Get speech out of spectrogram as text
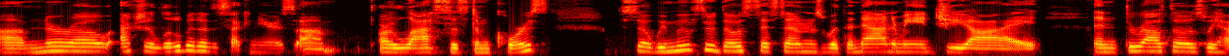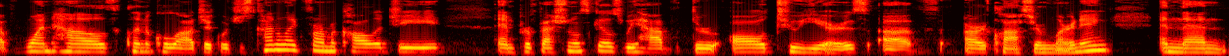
um, neuro, actually, a little bit of the second year is um, our last system course. So we move through those systems with anatomy, GI, and throughout those we have One Health, Clinical Logic, which is kind of like pharmacology, and professional skills we have through all two years of our classroom learning. And then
